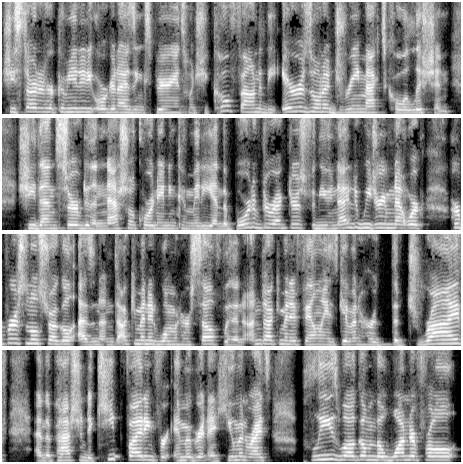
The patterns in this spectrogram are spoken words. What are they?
She started her community organizing experience when she co founded the Arizona Dream Act Coalition. She then served in the National Coordinating Committee and the board of directors for the United We Dream Network. Her personal struggle as an undocumented woman herself with an undocumented family has given her the drive and the passion to keep fighting for immigrant and human rights. Please welcome the wonderful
